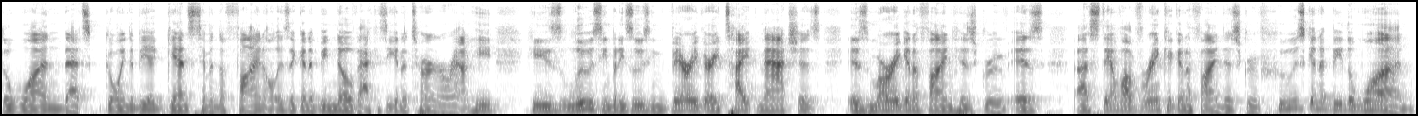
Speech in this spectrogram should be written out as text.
the one that's going to be against him in the final? Is it going to be Novak? Is he going to turn it around? He he's losing, but he's losing very very tight matches. Is Murray going to find his groove? Is uh, Stan Wawrinka going to find his groove? Who's going to be the one?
